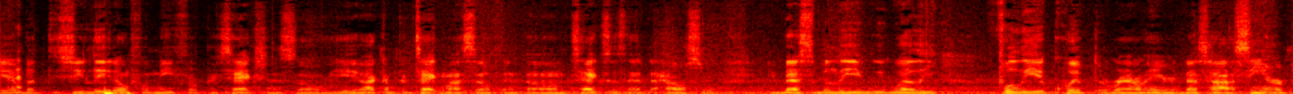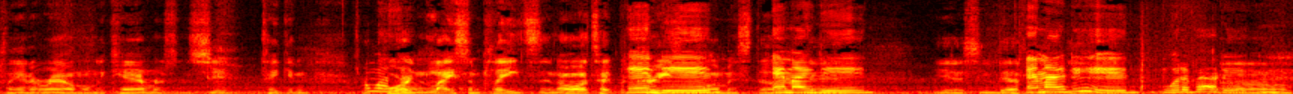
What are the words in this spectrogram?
yeah, but she lead them for me for protection. So yeah, I can protect myself in um, Texas at the house. So you best believe we welly fully equipped around here. And That's how I seen her playing around on the cameras and shit, taking recording license plates and all type of And crazy did. woman stuff. and I did. Yeah, she definitely. And I did. What about it? Um,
